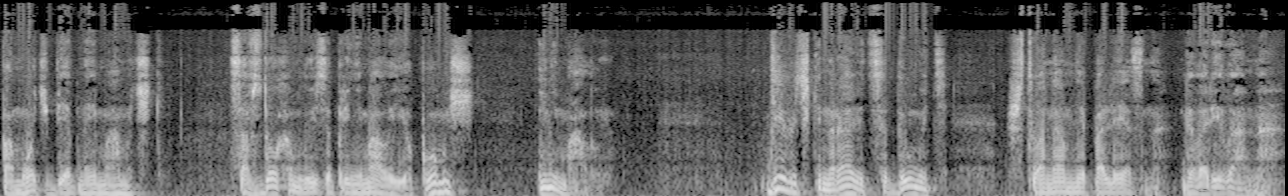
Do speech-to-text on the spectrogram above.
помочь бедной мамочке. Со вздохом Луиза принимала ее помощь и немалую. «Девочке нравится думать, что она мне полезна», — говорила она.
